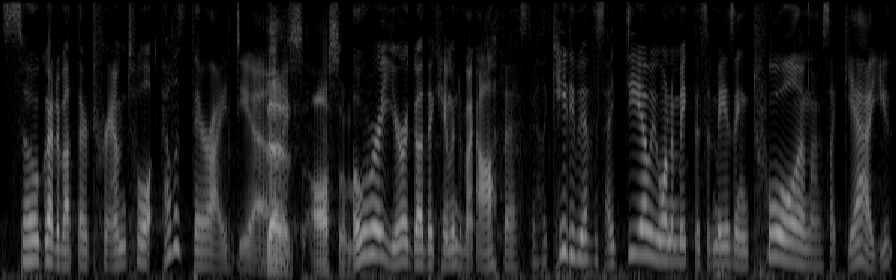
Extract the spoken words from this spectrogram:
So good about their TRAM tool. That was their idea. That like, is awesome. over a year ago they came into my office they're like katie we have this idea we want to make this amazing tool and i was like yeah you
